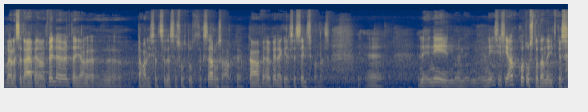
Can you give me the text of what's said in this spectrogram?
ma ei ole seda häbenenud välja öelda ja tavaliselt sellesse suhtutakse arusaadavalt, ka venekeelses seltskonnas nii, niisiis jah, kodustada neid, kes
